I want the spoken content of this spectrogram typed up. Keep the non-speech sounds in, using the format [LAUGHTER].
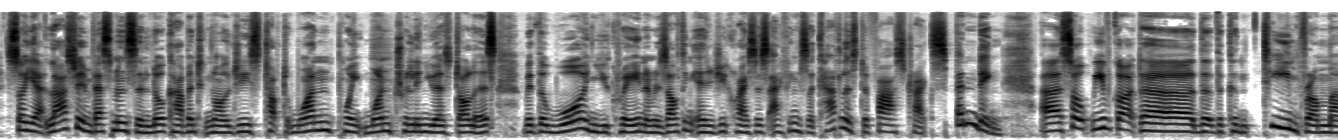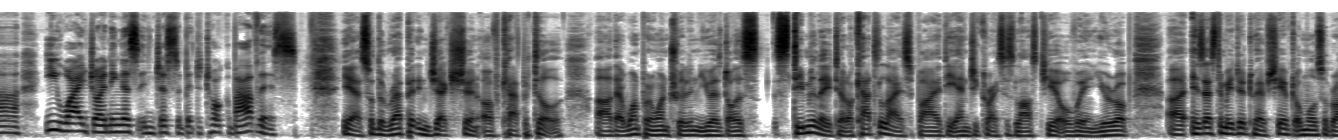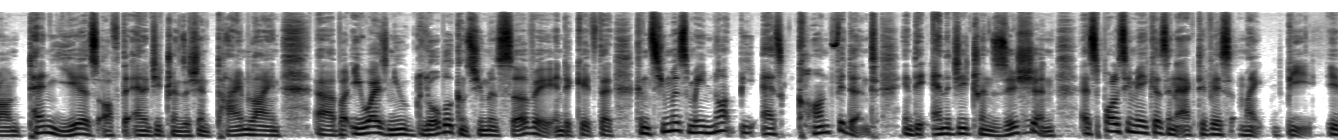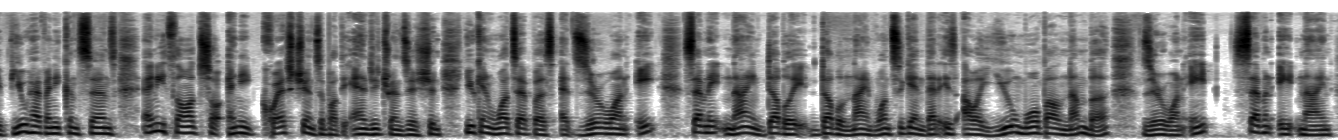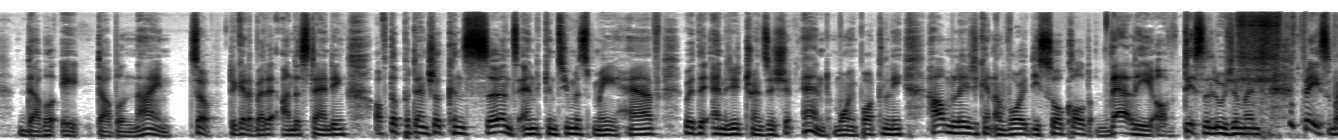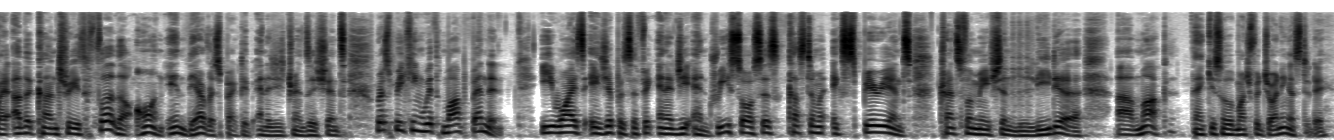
So yeah, last year investments in low carbon technologies topped 1.1 trillion US dollars, with the war in Ukraine and resulting energy crisis acting as a catalyst to fast track spending. Uh, so we've got uh, the the team from uh, EY joining us in just a bit to talk about this. Yeah, so the rapid injection of capital, uh, that 1.1 trillion US dollars stimulated or catalyzed by the energy crisis last year over in Europe, uh, is estimated to have shaved almost around 10 years of the energy transition timeline. Uh, but EY's new global consumer survey indicates that consumers may not be as confident in the energy transition as policymakers and activists might be. If you have any concerns, any thoughts, or any questions about the energy transition, you can WhatsApp us at 018 789 8899. Once again, that is our U mobile number 018 789 8899. So, to get a better understanding of the potential concerns end consumers may have with the energy transition, and more importantly, how Malaysia can avoid the so called valley of disillusionment [LAUGHS] faced by other countries further on in their respective energy transitions, we're speaking with Mark Bennett, EY's Asia Pacific Energy and Resources Customer Experience Transformation Leader. Uh, Mark, thank you so much for joining us today.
